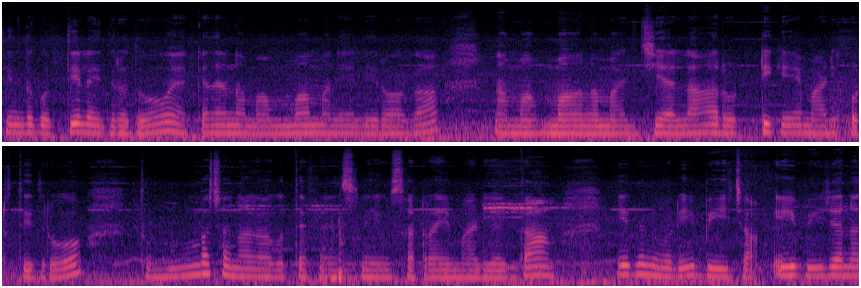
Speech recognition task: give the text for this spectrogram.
ತಿಂದು ಗೊತ್ತಿಲ್ಲ ಇದ್ರದ್ದು. ಯಾಕೆಂದರೆ ನಮ್ಮ ಅಮ್ಮ ಮನೆಯಲ್ಲಿರುವಾಗ ನಮ್ಮ ಅಮ್ಮ, ನಮ್ಮ ಅಜ್ಜಿ ಎಲ್ಲ ರೊಟ್ಟಿಗೆ ಮಾಡಿ ಕೊಡ್ತಿದ್ರು. ತುಂಬ ಚೆನ್ನಾಗಾಗುತ್ತೆ ಫ್ರೆಂಡ್ಸ್ ನೀವು ಸಹ ಟ್ರೈ ಮಾಡಿ, ಆಯಿತಾ? ಇದು ನೋಡಿ ಬೀಜ. ಈ ಬೀಜನ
